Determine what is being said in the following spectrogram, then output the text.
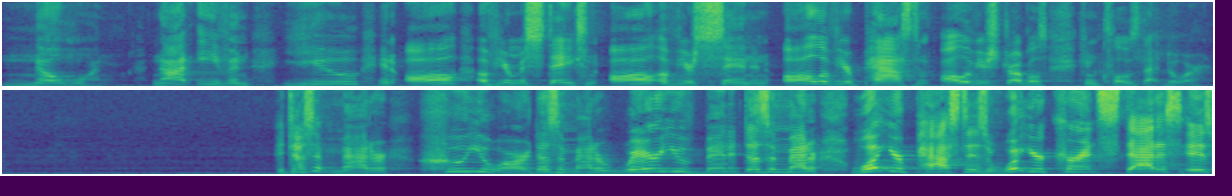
no one, not even you, in all of your mistakes and all of your sin and all of your past and all of your struggles, can close that door. It doesn't matter who you are. It doesn't matter where you've been. It doesn't matter what your past is, or what your current status is,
